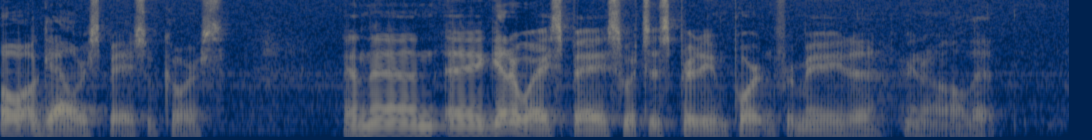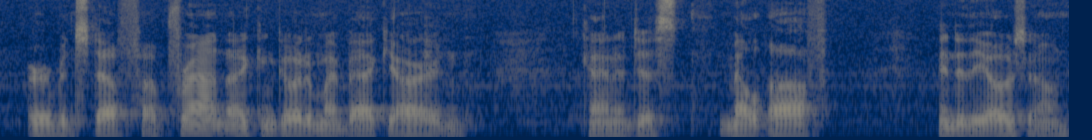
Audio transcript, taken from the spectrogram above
oh, a gallery space, of course. And then a getaway space, which is pretty important for me to, you know, all that urban stuff up front. I can go to my backyard and kind of just melt off into the ozone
